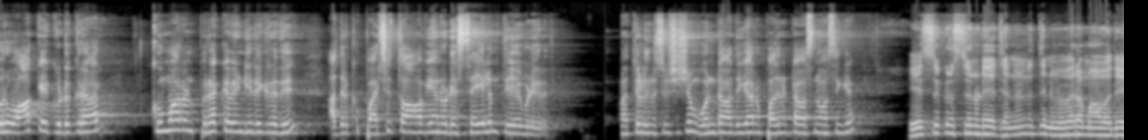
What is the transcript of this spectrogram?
ஒரு வாக்கை கொடுக்கிறார். குமாரன் பிறக்க வேண்டியிருக்கிறது. அதற்கு பரிசுத்த ஆவியானுடைய செயலும் தேவைப்படுகிறது. மத்திய சுவிசேஷம் ஒன்றாம் அதிகாரம் பதினெட்டாம் வசனம் வாசிங்க. இயேசு கிறிஸ்துனுடைய ஜனனத்தின் விவரமாவது.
